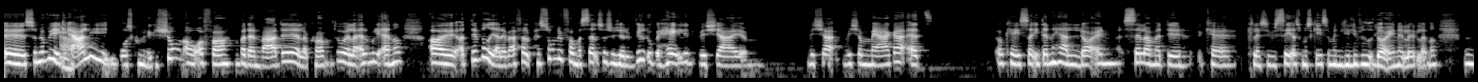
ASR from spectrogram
Øh, så nu er vi ikke ja. ærlige i vores kommunikation over for, hvordan var det, eller kom du, eller alt muligt andet. Og, øh, og det ved jeg da i hvert fald personligt for mig selv, så synes jeg det er vildt ubehageligt, hvis jeg, øh, hvis jeg, hvis jeg mærker, at okay, så i den her løgn, selvom at det kan klassificeres måske som en lille hvid løgn eller et eller andet, mm,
